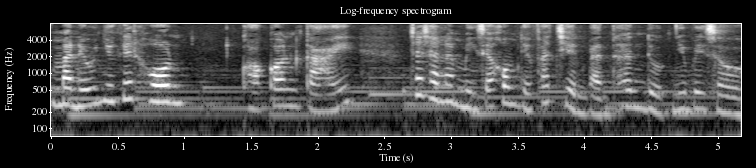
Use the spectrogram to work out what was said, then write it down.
Mà nếu như kết hôn, có con cái, chắc chắn là mình sẽ không thể phát triển bản thân được như bây giờ.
